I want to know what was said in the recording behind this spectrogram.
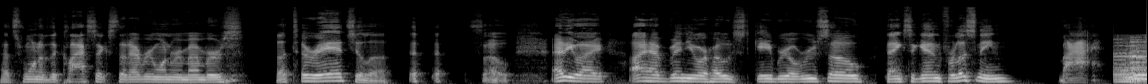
That's one of the classics that everyone remembers. A tarantula. so, anyway, I have been your host, Gabriel Russo. Thanks again for listening. Bye.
